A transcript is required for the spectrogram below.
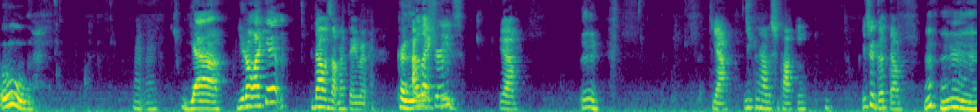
Ooh. Mm-mm. Yeah. You don't like it? That was not my favorite. Because I like these. Yeah, Mm. yeah. You can have the shiitake. These are good though. Mm-hmm.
